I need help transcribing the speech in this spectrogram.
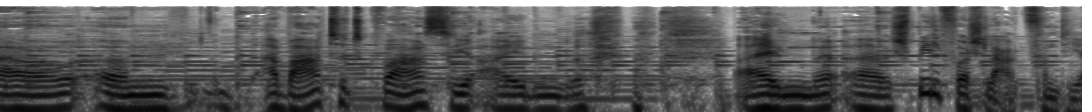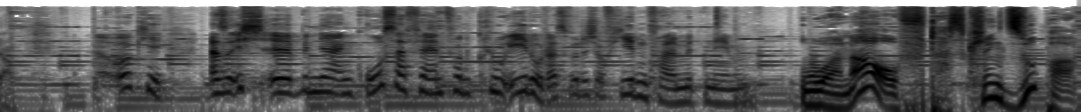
Äh, ähm, erwartet quasi ein, ein äh, Spielvorschlag von dir. Okay, also ich äh, bin ja ein großer Fan von Cluedo, das würde ich auf jeden Fall mitnehmen. Ohren auf, das klingt super.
